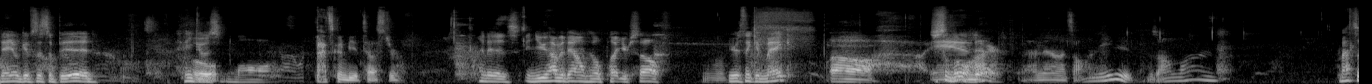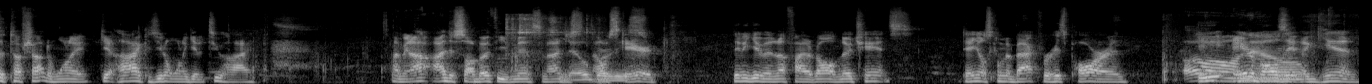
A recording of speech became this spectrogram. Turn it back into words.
Daniel gives us a bid. He goes Oh. long. That's gonna be a tester. It is. And you have a downhill putt yourself. Mm-hmm. You're thinking make? Oh, Just a little higher. I know. That's all I needed. It was online. That's a tough shot to want to get high because you don't want to get it too high. I mean, I, I just saw both of you miss, and I just No I was scared. Didn't give it enough fight at all. No chance. Daniel's coming back for his par, and he Oh, airballs no. it again.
